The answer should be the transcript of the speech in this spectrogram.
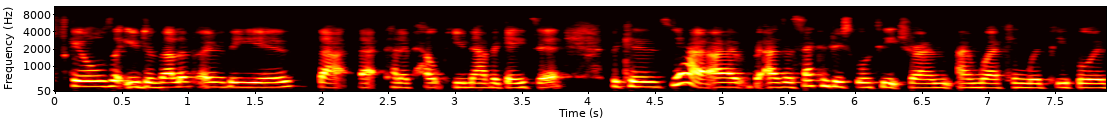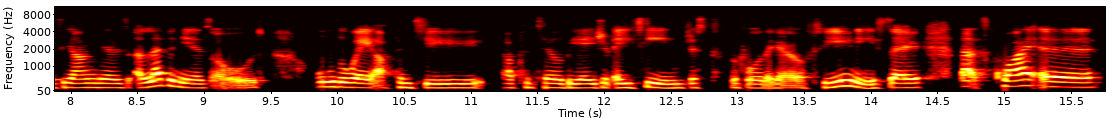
skills that you develop over the years that that kind of help you navigate it. Because yeah, I, as a secondary school teacher, I'm I'm working with people as young as 11 years old, all the way up into up until the age of 18, just before they go off to uni. So that's quite a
